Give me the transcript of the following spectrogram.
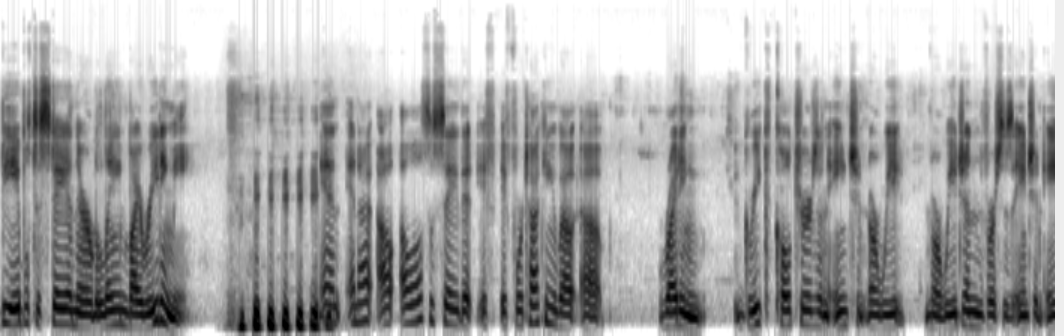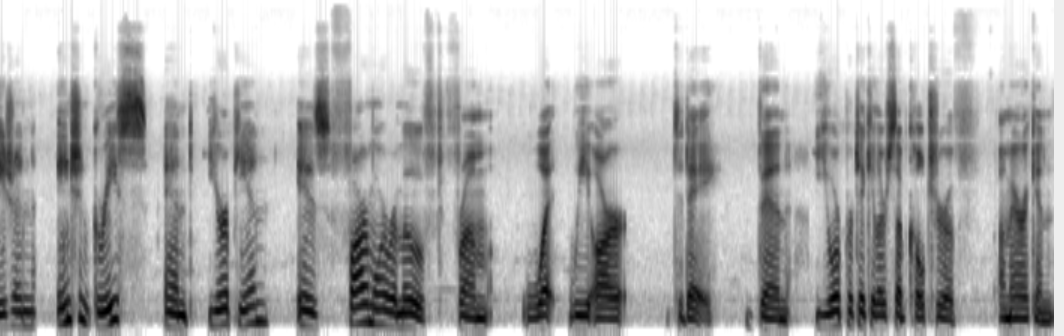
be able to stay in their lane by reading me. and and I, I'll, I'll also say that if, if we're talking about uh, writing Greek cultures and ancient Norwe- Norwegian versus ancient Asian, ancient Greece and European is far more removed from what we are today than your particular subculture of American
